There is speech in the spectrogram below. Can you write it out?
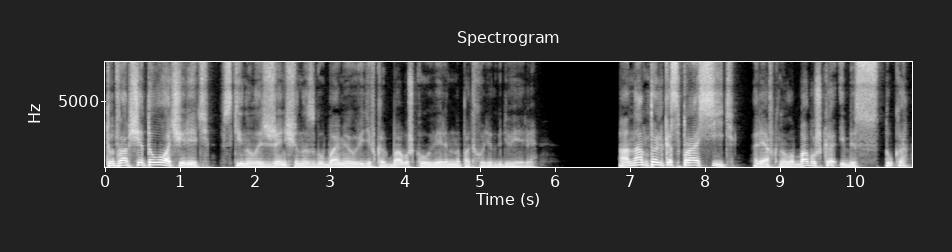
«Тут вообще-то очередь!» — вскинулась женщина с губами, увидев, как бабушка уверенно подходит к двери. «А нам только спросить!» — рявкнула бабушка и без стука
